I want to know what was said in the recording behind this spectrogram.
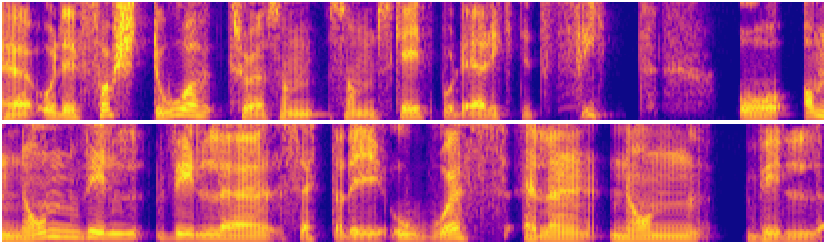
Eh, och det är först då, tror jag, som, som skateboard är riktigt fritt. Och om någon vill, vill eh, sätta det i OS eller någon vill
